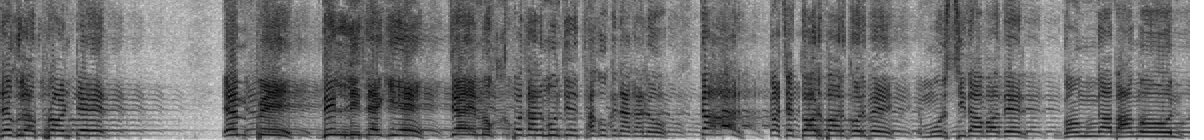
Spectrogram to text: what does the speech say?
সেকুলার ফ্রন্টের এমপি দিল্লিতে গিয়ে যে মুখ্য প্রধানমন্ত্রী থাকুক না কেন, তার কাছে দরবার করবে। মুর্শিদাবাদের গঙ্গা ভাঙন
